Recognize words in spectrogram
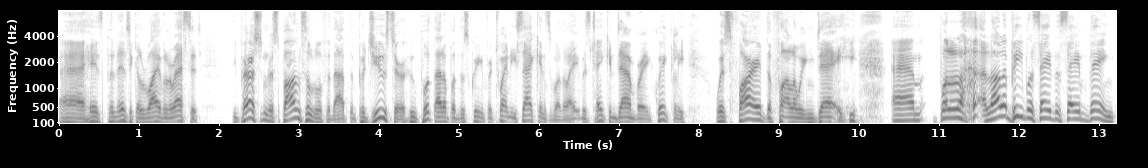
uh, his political rival arrested. The person responsible for that, the producer who put that up on the screen for 20 seconds, by the way, it was taken down very quickly, was fired the following day. Um, but a lot of people say the same thing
